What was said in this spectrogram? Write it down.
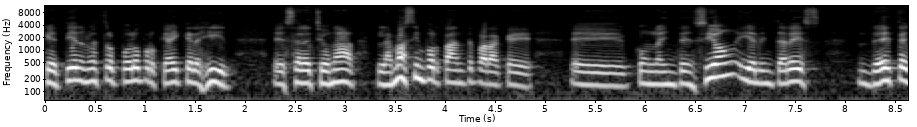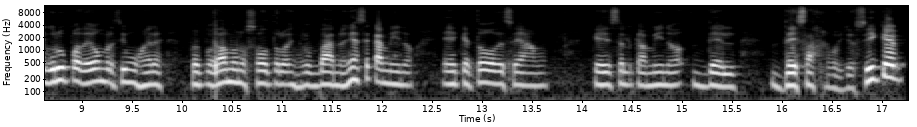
que tiene nuestro pueblo porque hay que elegir, eh, seleccionar la más importante para que eh, con la intención y el interés de este grupo de hombres y mujeres, pues podamos nosotros enrumbarnos en ese camino que todos deseamos, que es el camino del desarrollo. Así que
